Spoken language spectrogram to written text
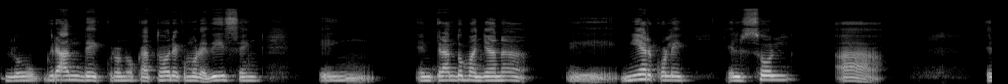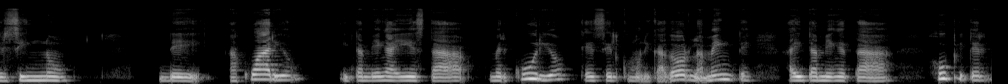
los grandes cronocatores, como le dicen, en, entrando mañana miércoles el sol a el signo de Acuario y también ahí está Mercurio, que es el comunicador, la mente, ahí también está Júpiter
